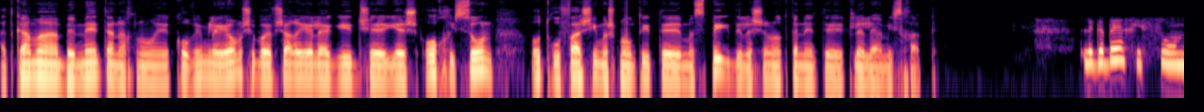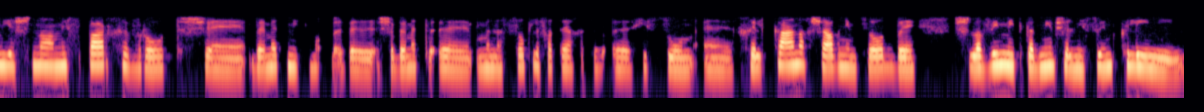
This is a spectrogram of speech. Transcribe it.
עד כמה באמת אנחנו אה, קרובים ליום שבו אפשר יהיה להגיד שיש או חיסון או תרופה שהיא משמעותית אה, מספיק כדי לשנות כאן את כללי המשחק? לגבי החיסון, ישנו מספר חברות שבאמת, שבאמת מנסות לפתח את החיסון. חלקן עכשיו נמצאות בשלבים מתקדמים של ניסויים קליניים.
